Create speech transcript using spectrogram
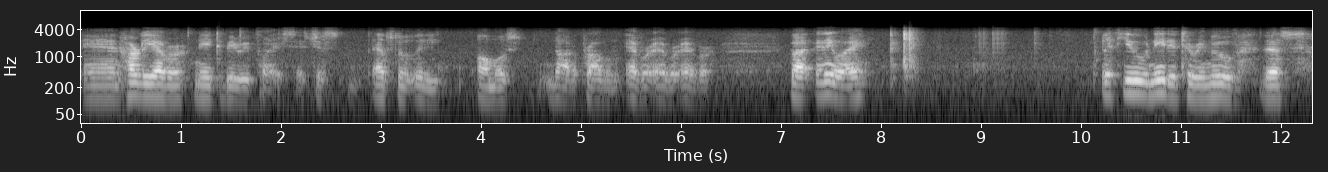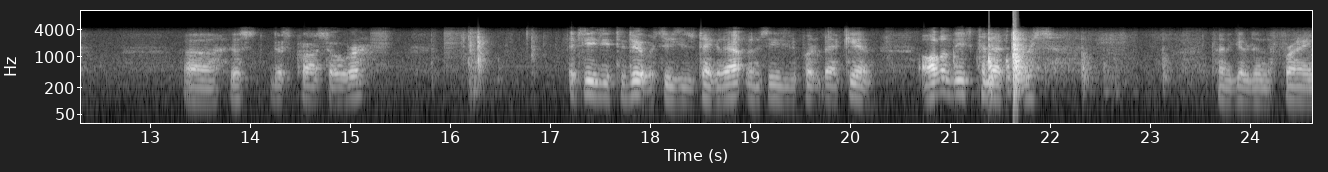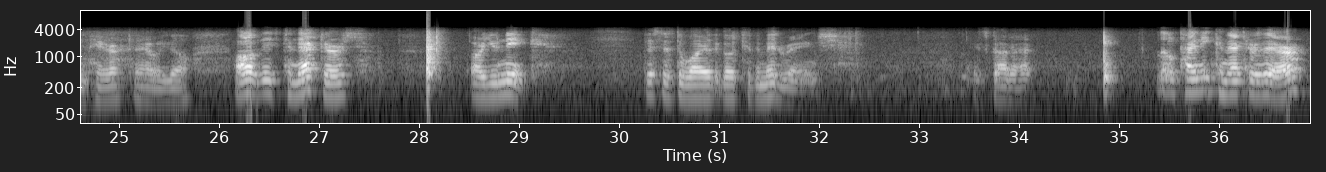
And hardly ever need to be replaced. It's just absolutely almost not a problem ever, ever, ever. But anyway, if you needed to remove this uh, this this crossover, it's easy to do. It's easy to take it out and it's easy to put it back in. All of these connectors, trying to get it in the frame here. There we go. All of these connectors are unique. This is the wire that goes to the mid-range. It's got a little tiny connector there.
